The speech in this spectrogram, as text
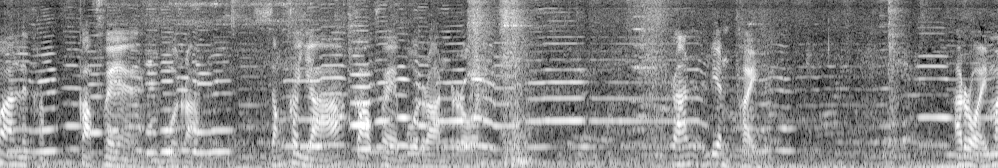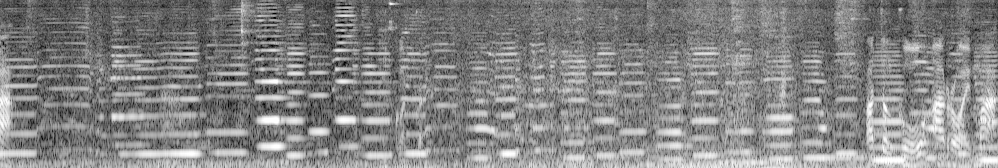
มาเลยครับ กาแฟโบราณ สังขยากาแฟโบราณร้อน ร้านเลี่ยนไทยอร่อยมากก่อนก่อนปาต้องโกอร่อยมาก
